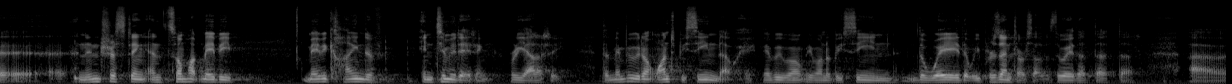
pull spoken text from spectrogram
a, an interesting and somewhat maybe, maybe kind of intimidating reality. That maybe we don't want to be seen that way. Maybe we want, we want to be seen the way that we present ourselves, the way that, that, that uh,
